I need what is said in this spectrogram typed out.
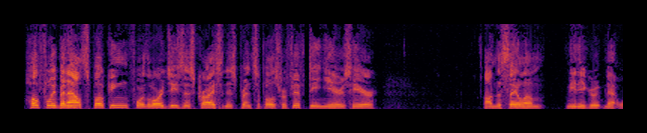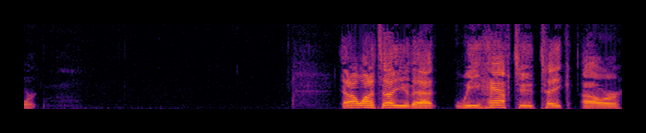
hopefully been outspoken for the Lord Jesus Christ and his principles for 15 years here on the Salem Media Group Network. And I want to tell you that we have to take our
